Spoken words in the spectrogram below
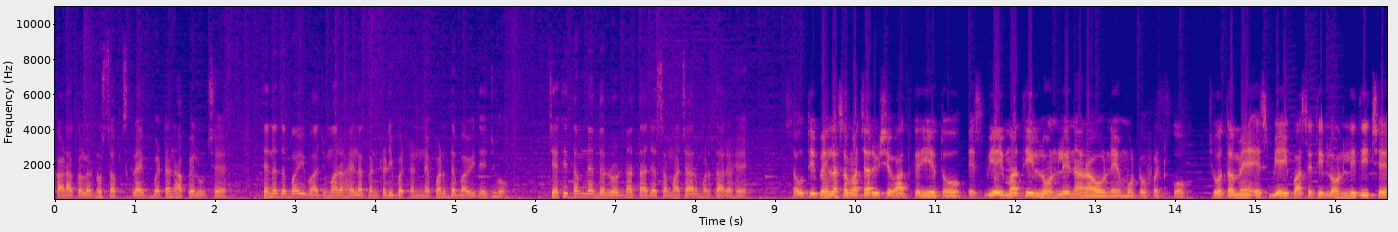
કાળા કલરનું સબસ્ક્રાઇબ બટન આપેલું છે. તેને દબાવી બાજુમાં રહેલા ઘંટડી બટનને પણ દબાવી દેજો. જેથી તમને દરરોજના તાજા સમાચાર મળતા રહે. સૌથી પહેલા સમાચાર વિશે વાત કરીએ તો એસબીઆઈમાંથી લોન લેનારાઓને મોટો ફટકો. જો તમે એસબીઆઈ પાસેથી લોન લીધી છે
